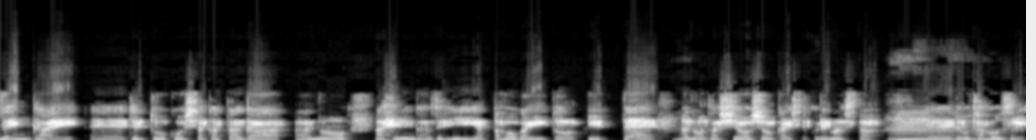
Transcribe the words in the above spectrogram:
前回、えー、 TED Talk をした方が、あの、あヘレンがぜひやった方がいいと言って、うん。あの、私を紹介してくれました。えーでも多分それ、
